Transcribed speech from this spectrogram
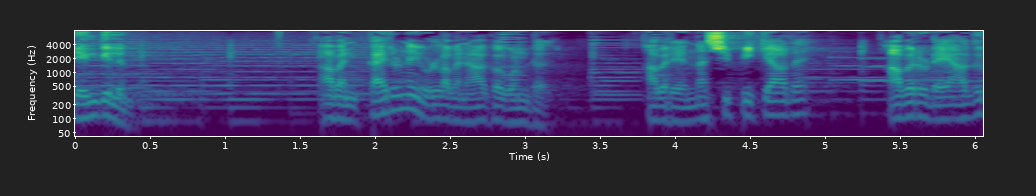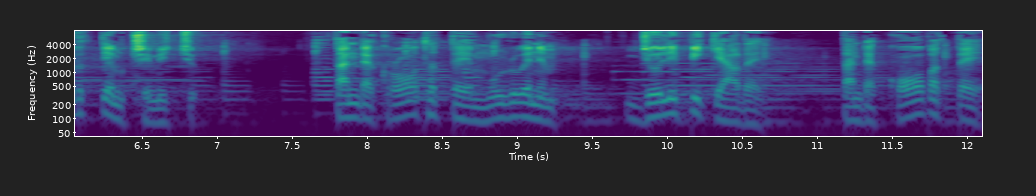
എങ്കിലും അവൻ കരുണയുള്ളവനാകൊണ്ട് അവരെ നശിപ്പിക്കാതെ അവരുടെ അകൃത്യം ക്ഷമിച്ചു. തന്റെ ക്രോധത്തെ മുഴുവനും ജ്വലിപ്പിക്കാതെ തന്റെ കോപത്തെ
